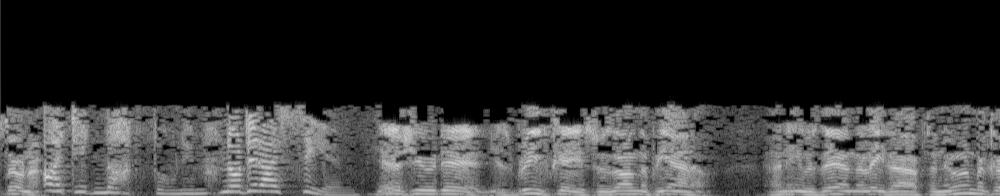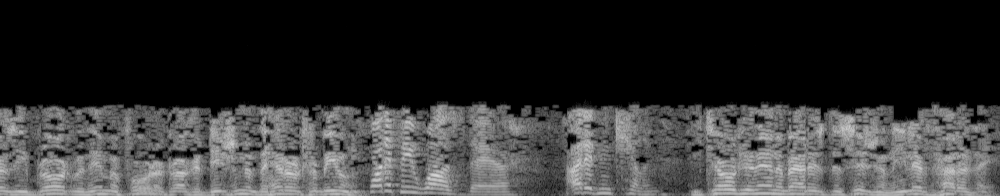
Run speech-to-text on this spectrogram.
Stoner. I did not phone him, nor did I see him. Yes, you did. His briefcase was on the piano. And he was there in the late afternoon because he brought with him a four o'clock edition of the Herald Tribune. What if he was there? I didn't kill him. He told you then about his decision. He left Halliday,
